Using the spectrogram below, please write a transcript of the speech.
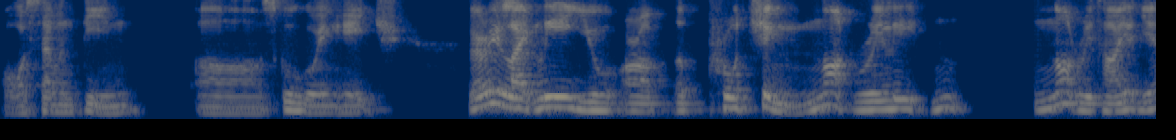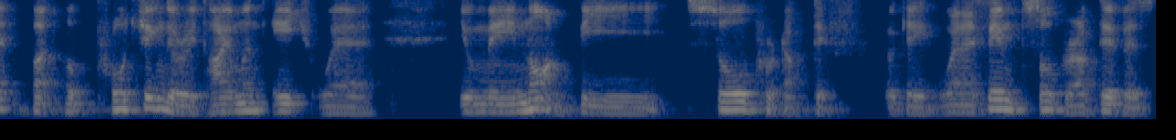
or 17, uh, school going age, very likely you are approaching, not really, not retired yet, but approaching the retirement age where you may not be so productive. Okay, when I say so productive is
